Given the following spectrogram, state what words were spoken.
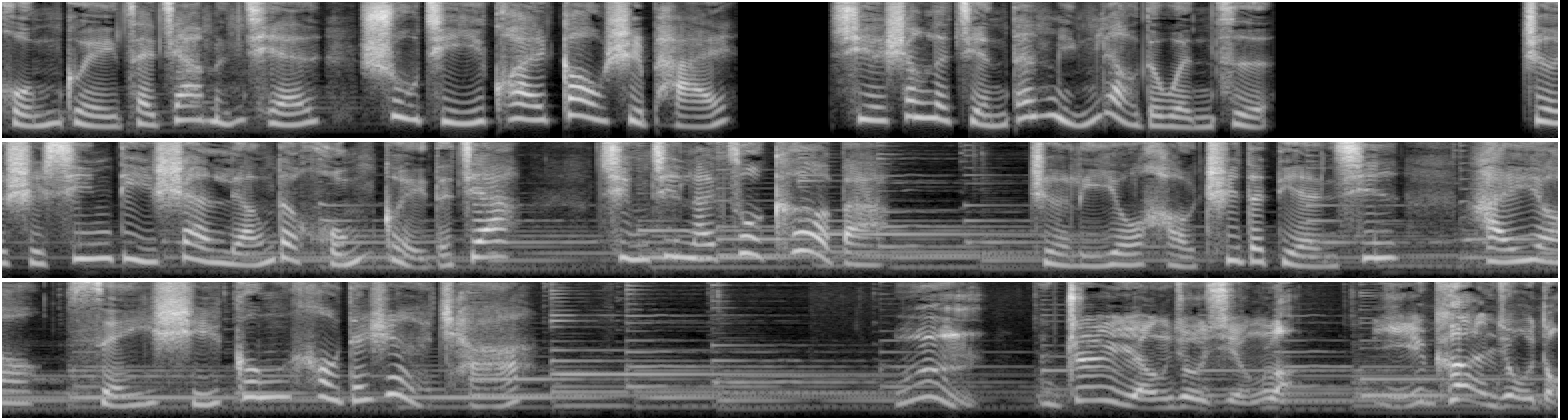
红鬼在家门前竖起一块告示牌，写上了简单明了的文字：“这是心地善良的红鬼的家，请进来做客吧。这里有好吃的点心，还有随时恭候的热茶。”嗯，这样就行了，一看就懂。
